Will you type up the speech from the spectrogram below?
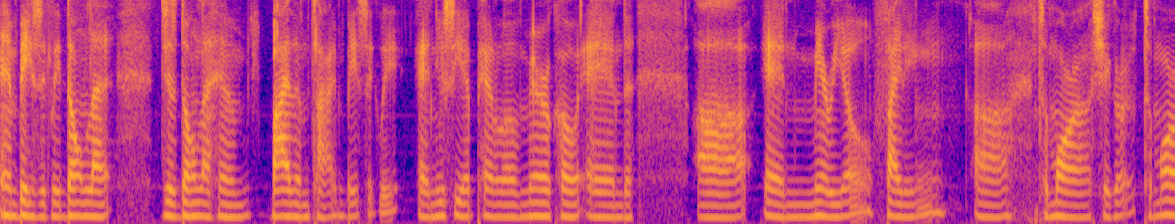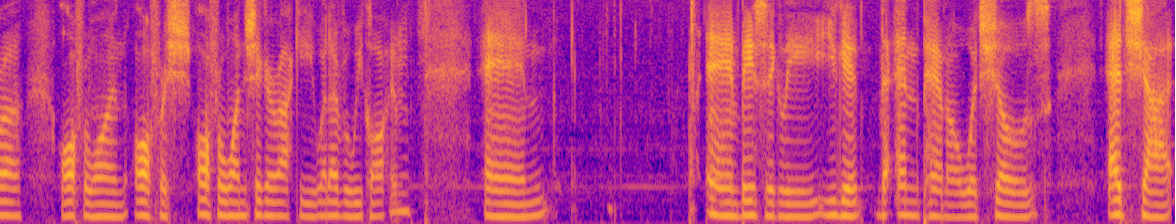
and basically don't let just don't let him buy them time basically. And you see a panel of Mirako and uh and Mirio fighting uh, Tomura, Shigar, Tomura, all for one, all for sh- all for one Shigaraki, whatever we call him, and and basically you get the end panel which shows Ed Shot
